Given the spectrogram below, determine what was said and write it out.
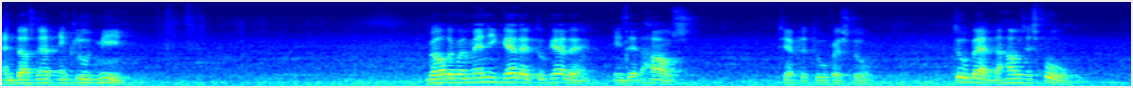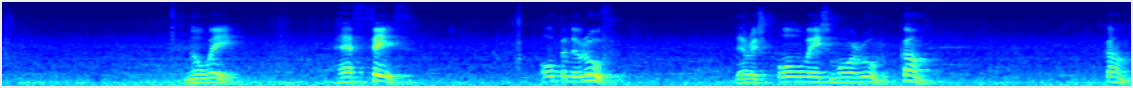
And does that include me? Well, there were many gathered together in that house. Chapter 2, verse 2. Too bad, the house is full. No way. Have faith. Open the roof. There is always more room. Come. Come.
